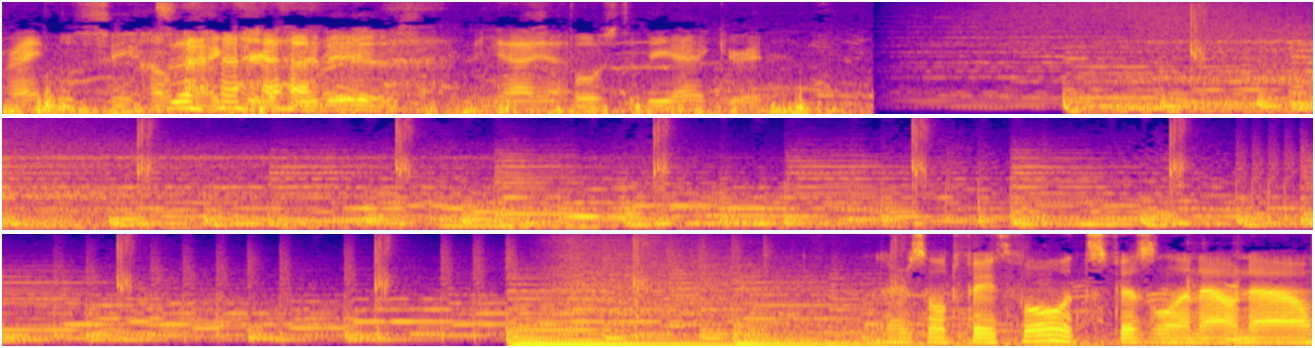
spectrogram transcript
right? We'll see how accurate it is. Yeah, It's yeah. supposed to be accurate. Old Faithful. It's fizzling out now.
